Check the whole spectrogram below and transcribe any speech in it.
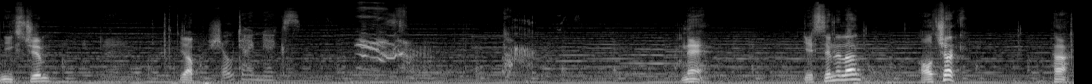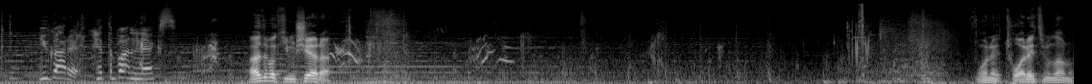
Nix'cim. Yap. Showtime, Nix. Ne? Geçsene lan. Alçak. Ha. You got it. Hit the button, Nix. Hadi bakayım işe yara. O ne? Tuvalet mi lan o?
